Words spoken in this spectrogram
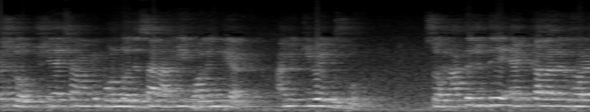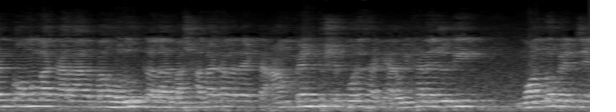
আসলো, সে এসে আমাকে বলল যে, স্যার, আমি ভলেন্টিয়ার আমি কীভাবে বুঝব? সো হাতে যদি এক কালারের ধরেন কমলা কালার বা হলুদ কালার বা সাদা কালারের একটা আর্মব্যান্ড সে পরে থাকে। আর ওইখানে যদি মণ্ডপের যে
